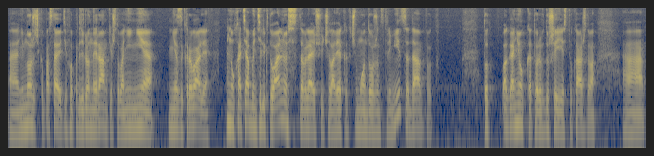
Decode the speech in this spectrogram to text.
э, немножечко поставить их в определенные рамки, чтобы они не, не закрывали, ну, хотя бы интеллектуальную составляющую человека, к чему он должен стремиться, да, тот, тот огонек, который в душе есть у каждого. А,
